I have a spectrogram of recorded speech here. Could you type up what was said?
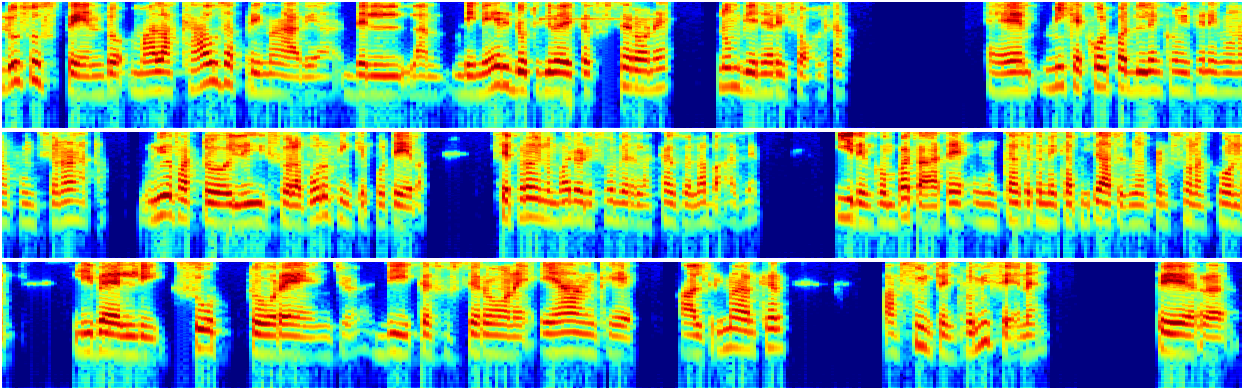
lo sospendo, ma la causa primaria del, la, dei miei ridotti livelli di testosterone non viene risolta. Eh, mica è colpa dell'enclomifene che non ha funzionato. Lui ha fatto il, il suo lavoro finché poteva. Se però io non vado a risolvere la causa alla base, idem con patate, un caso che mi è capitato di una persona con livelli sotto range di testosterone e anche altri marker, assunto in clomifene per,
